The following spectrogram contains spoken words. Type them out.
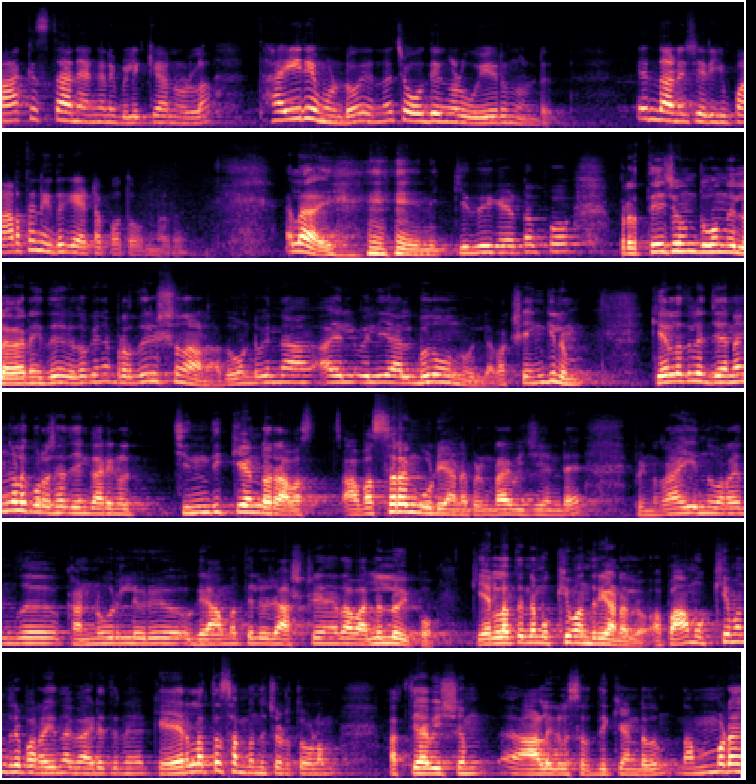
പാകിസ്ഥാനെ അങ്ങനെ വിളിക്കാനുള്ള ധൈര്യമുണ്ടോ എന്ന ചോദ്യങ്ങൾ ഉയരുന്നുണ്ട്. എന്താണ് ശരിക്കും പാർത്ഥന ഇത് കേട്ടപ്പോൾ തോന്നുന്നത്? അല്ല എനിക്കിത് കേട്ടപ്പോൾ പ്രത്യേകിച്ചൊന്നും തോന്നുന്നില്ല. കാരണം ഇത് ഇതൊക്കെ ഞാൻ പ്രതീക്ഷിച്ചതാണ്. അതുകൊണ്ട് പിന്നെ അതിൽ വലിയ അത്ഭുതമൊന്നുമില്ല. പക്ഷേ എങ്കിലും കേരളത്തിലെ ജനങ്ങൾ കുറച്ചധികം കാര്യങ്ങൾ ചിന്തിക്കേണ്ട ഒരു അവസ് അവസരം കൂടിയാണ് പിണറായി വിജയന്റെ. പിണറായി എന്ന് പറയുന്നത് കണ്ണൂരിലെ ഒരു ഗ്രാമത്തിലെ ഒരു രാഷ്ട്രീയ നേതാവ് അല്ലല്ലോ ഇപ്പോൾ കേരളത്തിന്റെ മുഖ്യമന്ത്രിയാണല്ലോ. അപ്പോൾ ആ മുഖ്യമന്ത്രി പറയുന്ന കാര്യത്തിന് കേരളത്തെ സംബന്ധിച്ചിടത്തോളം അത്യാവശ്യം ആളുകൾ ശ്രദ്ധിക്കേണ്ടതും നമ്മുടെ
